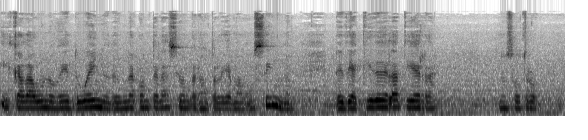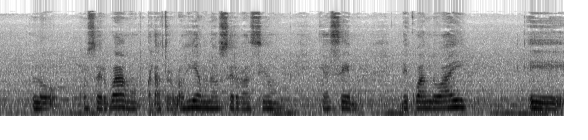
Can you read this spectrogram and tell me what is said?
y cada uno es dueño de una constelación que nosotros le llamamos signo. Desde aquí, desde la Tierra, nosotros lo observamos, porque la astrología es una observación que hacemos de cuando hay eh,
